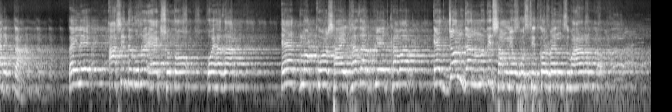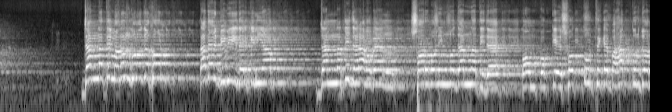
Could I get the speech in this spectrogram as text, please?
আরেকটা। তাইলে আশিতে কোনো একশত কয় হাজার? এক লক্ষ ষাট হাজার প্লেট খাবার একজন জান্নাতির সামনে উপস্থিত করবেন সুবাহান জান্নাতি মানুষগুলো যখন তাদের বিবিদেরকে নিয়ে জান্নাতি যারা হবেন, সর্বনিম্ন জান্নাতি যে কমপক্ষে সত্তর থেকে বাহাত্তর জন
